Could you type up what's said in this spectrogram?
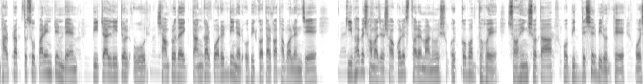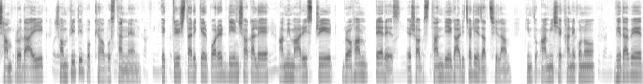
ভারপ্রাপ্ত সুপারিনটেন্ডেন্ট পিটার লিটল উড সাম্প্রদায়িক দাঙ্গার পরের দিনের অভিজ্ঞতার কথা বলেন যে কীভাবে সমাজের সকল স্তরের মানুষ ঐক্যবদ্ধ হয়ে সহিংসতা ও বিদ্বেষের বিরুদ্ধে ও সাম্প্রদায়িক সম্প্রীতির পক্ষে অবস্থান নেন। একত্রিশ তারিখের পরের দিন সকালে আমি মারি স্ট্রিট, ব্রহাম টেরেস এসব স্থান দিয়ে গাড়ি চালিয়ে যাচ্ছিলাম। কিন্তু আমি সেখানে কোনো ভেদাভেদ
